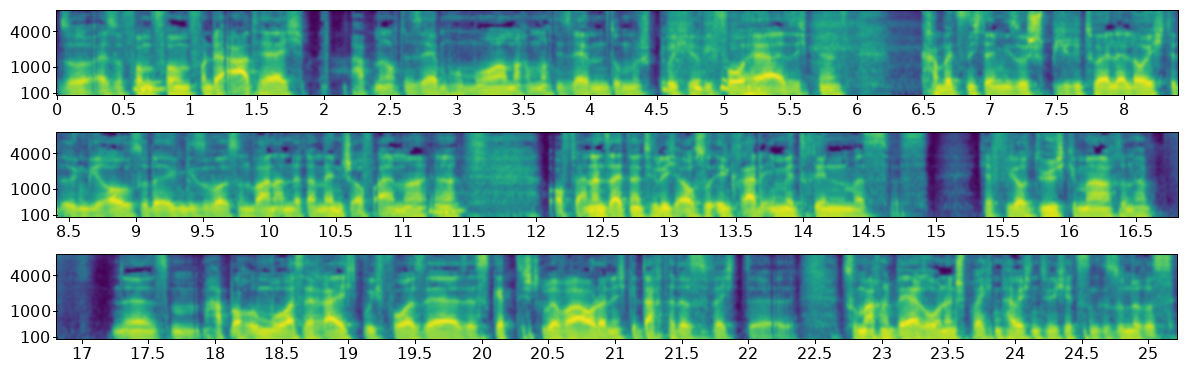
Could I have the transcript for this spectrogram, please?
So, also vom, mhm. vom, von der Art her, ich habe mir noch denselben Humor, mache immer noch dieselben dumme Sprüche wie vorher. Also ich bin jetzt kam jetzt nicht irgendwie so spirituell erleuchtet irgendwie raus oder irgendwie sowas und war ein anderer Mensch auf einmal. Mhm. Ja. Auf der anderen Seite natürlich auch so in, gerade in mir drin, was, was ich habe viel auch durchgemacht und habe ne, hab auch irgendwo was erreicht, wo ich vorher sehr, sehr skeptisch drüber war oder nicht gedacht hatte, dass es vielleicht äh, zu machen wäre. Und entsprechend habe ich natürlich jetzt ein gesunderes,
